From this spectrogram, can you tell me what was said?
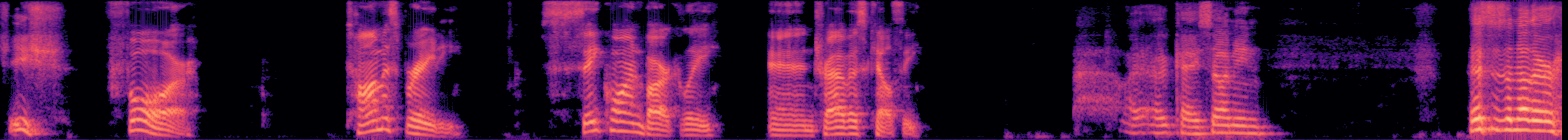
Sheesh. Four, Thomas Brady, Saquon Barkley, and Travis Kelce. Okay, so I mean, this is another.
